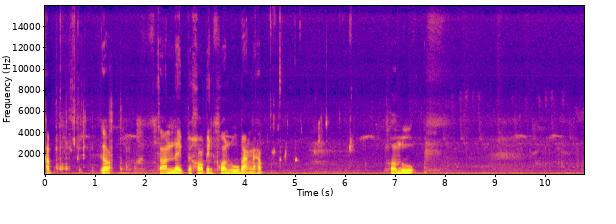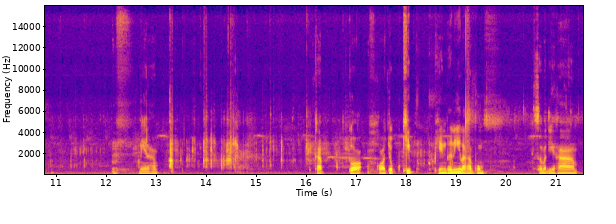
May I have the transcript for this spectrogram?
ครับ ก็สอนได้ไปพอเป็นความรู้บ้างนะครับ ความรู้ นี่นะครับ ครับ ก็ขอจบคลิปเพียงเท่านี้แหละครับผม สวัสดีครับ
